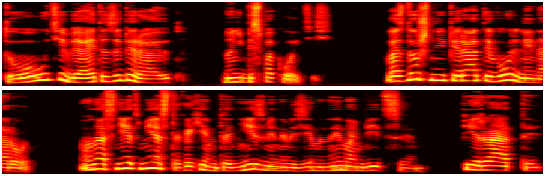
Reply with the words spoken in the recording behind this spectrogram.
то у тебя это забирают. Но не беспокойтесь. Воздушные пираты — вольный народ. У нас нет места каким-то низменным земным амбициям. Пираты.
